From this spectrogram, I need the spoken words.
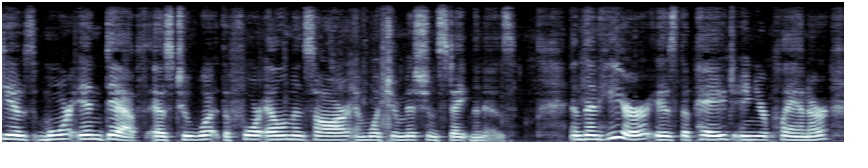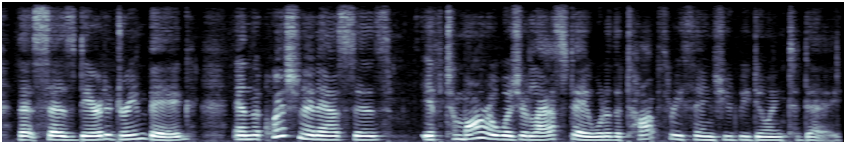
gives more in-depth as to what the four elements are and what your mission statement is. And then here is the page in your planner that says Dare to Dream Big. And the question it asks is, if tomorrow was your last day, what are the top three things you'd be doing today?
